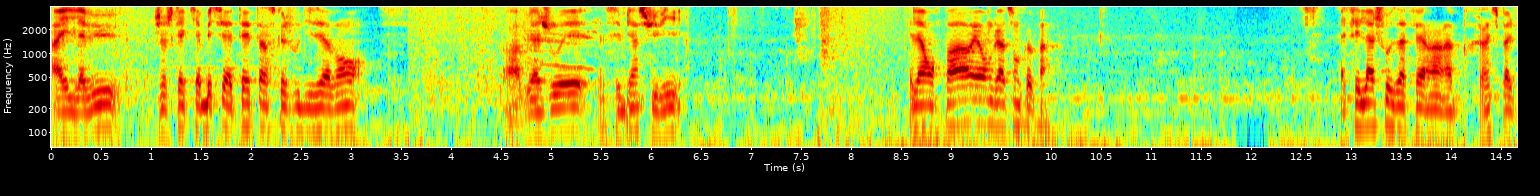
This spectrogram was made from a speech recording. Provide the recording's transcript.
Ah il l'a vu. Joshka qui a baissé la tête, hein, ce que je vous disais avant. Ah, bien joué, c'est bien suivi. Et là on repart et on regarde son copain. Ah, c'est la chose à faire, hein, la principale.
